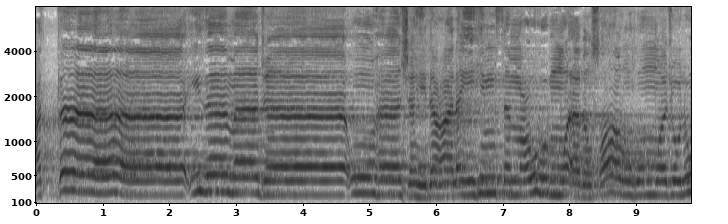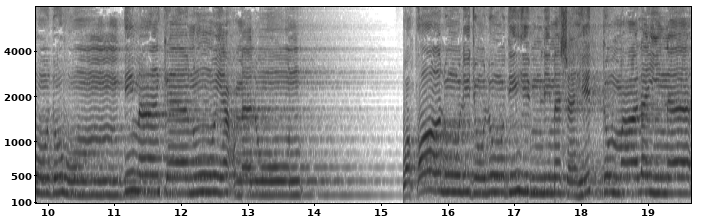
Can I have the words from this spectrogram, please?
حتى إذا ما جاءوها شهد عليهم سمعهم وأبصارهم وجلودهم بما كانوا يعملون. وقالوا لجلودهم لم شهدتم علينا؟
